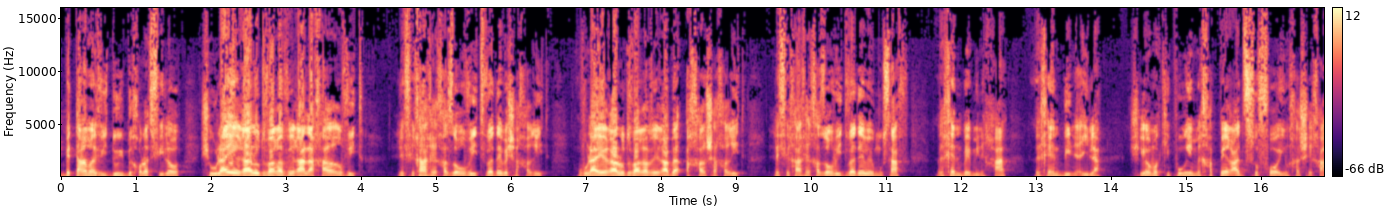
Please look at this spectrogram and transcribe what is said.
בטעם הווידוי בכל התפילות, שאולי אירע לו דבר עבירה לאחר ערבית. לפיכך יחזור ויתוודה בשחרית, ואולי אירע לו דבר עבירה אחר שחרית, לפיכך יחזור ויתוודה במוסף. וכן במנחה, וכן בנעילה, שיום הכיפורים מכפר עד סופו עם חשיכה.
